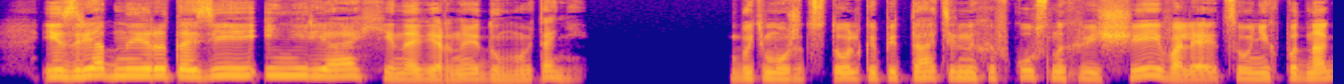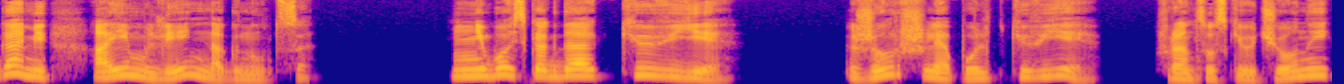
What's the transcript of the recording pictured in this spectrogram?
— изрядные ротозеи и неряхи, наверное, думают они. Быть может, столько питательных и вкусных вещей валяется у них под ногами, а им лень нагнуться. Небось, когда Кювье, Жорж Леопольд Кювье, французский ученый,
